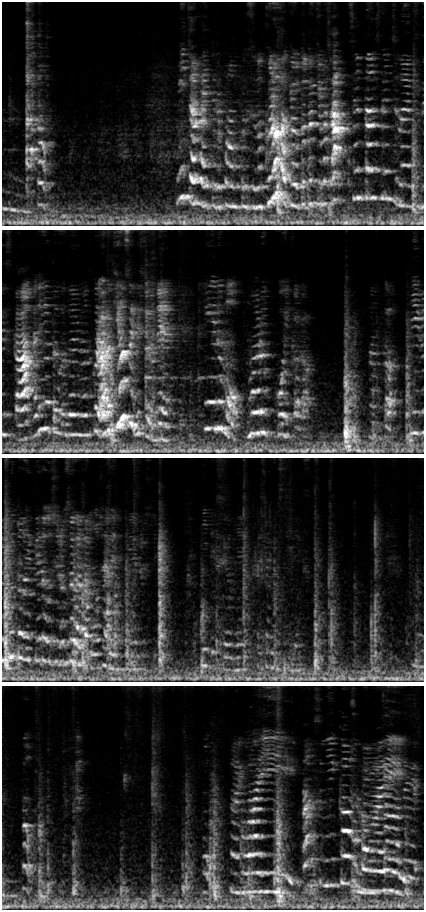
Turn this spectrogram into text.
うんとみーちゃん履いてるパンプスの黒が今日届きました。あ先端ステンチのやつですか？ありがとうございます。これ歩きやすいですよね。ヒールも丸っこいから。なんかヒール太いけど後ろ姿もおしゃれに見えるしいいですよね。私も好きです。うんとおかわいい。あスニーカーもかわいいで。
